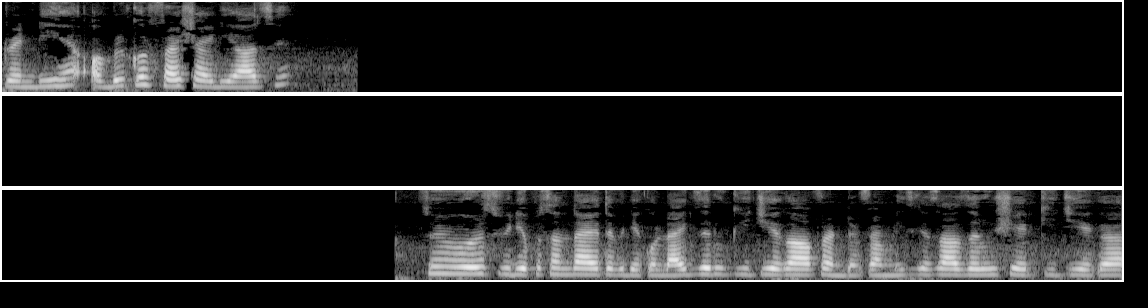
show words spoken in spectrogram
ट्रेंडी है और बिल्कुल फ्रेश आइडियाज़ है। सो व्यूअर्स, वीडियो पसंद आए तो वीडियो को लाइक ज़रूर कीजिएगा फ्रेंड और फैमिली के साथ ज़रूर शेयर कीजिएगा।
